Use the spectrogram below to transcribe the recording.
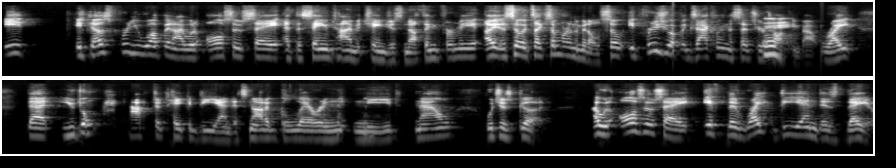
It it does free you up. And I would also say at the same time, it changes nothing for me. I, so it's like somewhere in the middle. So it frees you up exactly in the sense you're eh. talking about, right? That you don't have to take a D end. It's not a glaring need now, which is good. I would also say if the right D end is there,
